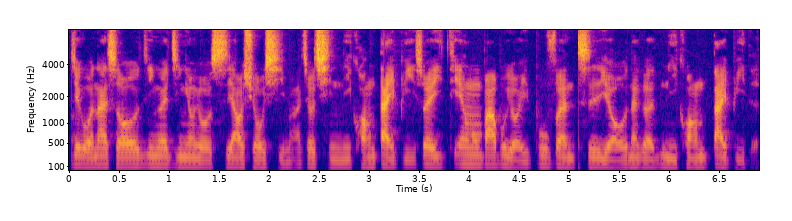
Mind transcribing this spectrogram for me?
结果那时候因为金庸有事要休息嘛，就请倪匡代笔，所以《天龙八部》有一部分是由那个倪匡代笔的。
